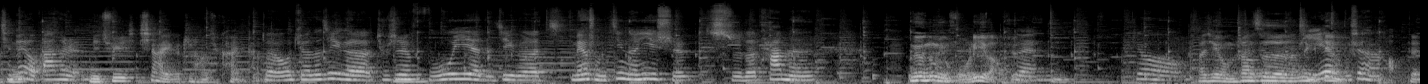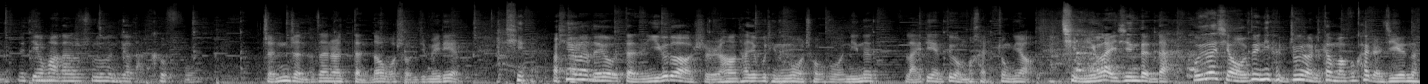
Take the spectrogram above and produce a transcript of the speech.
前面有八个人。你你去下一个支行去看一看。对，我觉得这个就是服务业的这个没有什么竞争意识，使得他们没有那么有活力了，我觉得。对嗯，就而且我们上次那个体验不是很好。对那电话当时出了问题要打客服，整整的在那儿等到我手机没电，听听了得有等一个多小时，然后他就不停的跟我重复您的来电对我们很重要，请您耐心等待。我就在想，我对你很重要，你干嘛不快点接呢？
